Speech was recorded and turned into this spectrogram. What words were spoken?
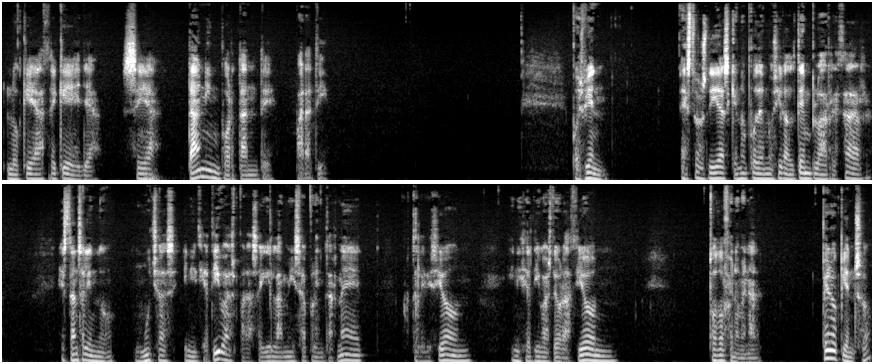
lo que hace que ella sea tan importante para ti. Pues bien, estos días que no podemos ir al templo a rezar, están saliendo muchas iniciativas para seguir la misa por internet, por televisión, iniciativas de oración, todo fenomenal. Pero pienso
